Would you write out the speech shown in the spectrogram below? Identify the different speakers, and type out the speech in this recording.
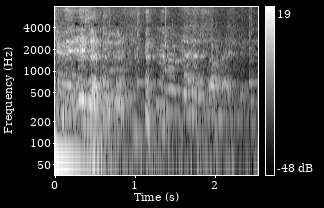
Speaker 1: Kime özendirir?
Speaker 2: Burada
Speaker 1: sorardık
